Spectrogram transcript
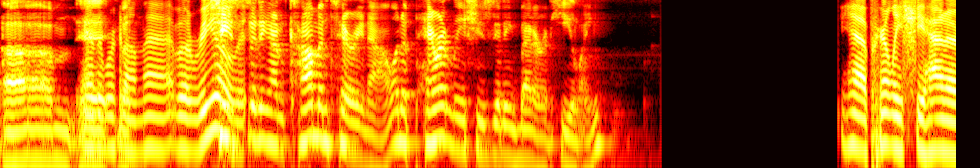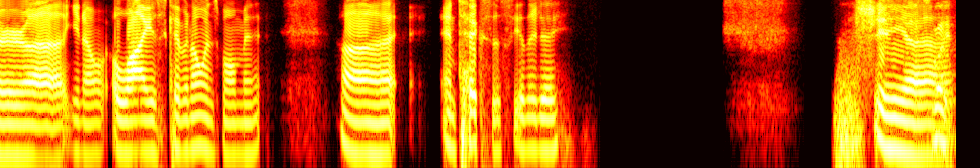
Um, Yeah, they're working on that. But Riho, She's it- sitting on commentary now, and apparently she's getting better at heeling. Yeah, apparently she had her, uh, you know, Elias Kevin Owens moment uh, in Texas the other day. She uh,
